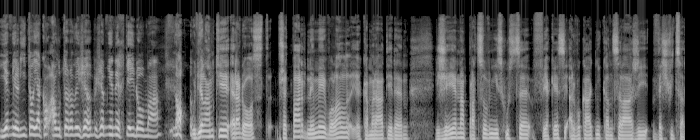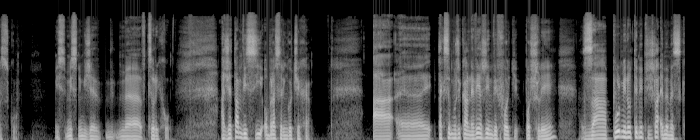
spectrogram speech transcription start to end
je mi líto jako autorovi, že, že mě nechtějí doma. No. Udělám ti radost. Před pár dny mi volal kamarád jeden, že je na pracovní schůzce v jakési advokátní kanceláři ve Švýcarsku. Myslím, že v Curychu. A že tam visí obraz Ringo Čecha. A e, tak jsem mu říkal, nevěřím, vyfoť, pošli. Za půl minuty mi přišla MMSK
